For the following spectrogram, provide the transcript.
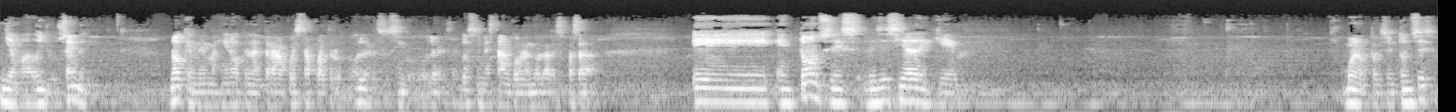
llamado Yosemite. No, que me imagino que la entrada cuesta 4 dólares o 5 dólares, algo así me estaban cobrando la vez pasada. Eh, entonces, les decía de que Bueno, pues entonces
